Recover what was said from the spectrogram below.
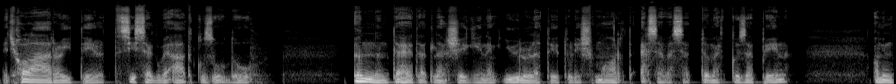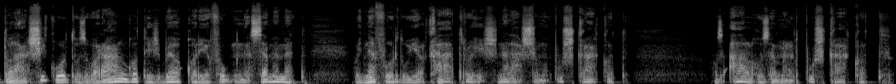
egy halára ítélt, sziszegbe átkozódó, önnön tehetetlenségének gyűlöletétől is mart, eszeveszett tömeg közepén, amint talán sikoltozva rángat és be akarja fogni a szememet, hogy ne forduljak hátra és ne lássam a puskákat, az álhoz emelt puskákat.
